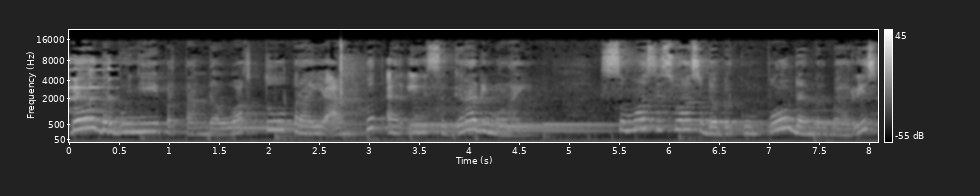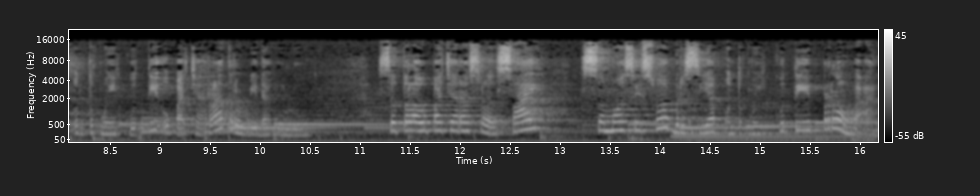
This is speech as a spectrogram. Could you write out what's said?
Bel berbunyi pertanda waktu perayaan HUT RI segera dimulai. Semua siswa sudah berkumpul dan berbaris untuk mengikuti upacara terlebih dahulu. Setelah upacara selesai, semua siswa bersiap untuk mengikuti perlombaan.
